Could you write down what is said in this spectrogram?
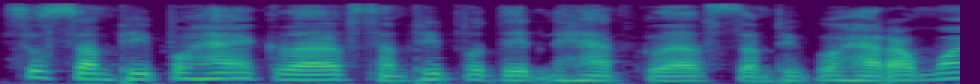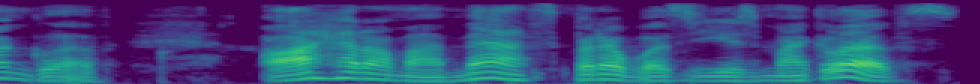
So some people had gloves, some people didn't have gloves, some people had on one glove. I had on my mask, but I wasn't using my gloves.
